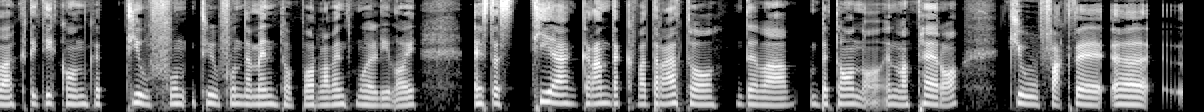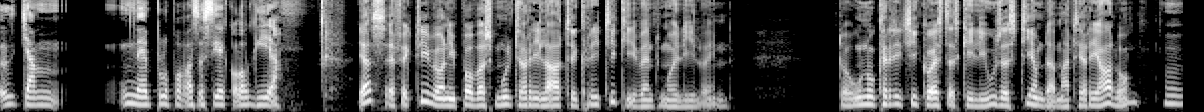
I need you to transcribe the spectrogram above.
la kritikon ke tiu fun, tiu fundamento por la ventmueliloj estas tia granda quadrato de la betono en la tero, kiu fakte uh, jam ne plu povas esti ekologia. Yes, effektive oni povas multe rilate kritiki ventmueliloin. Do unu kritiko estas ke li uzas tiam da materialo, mm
